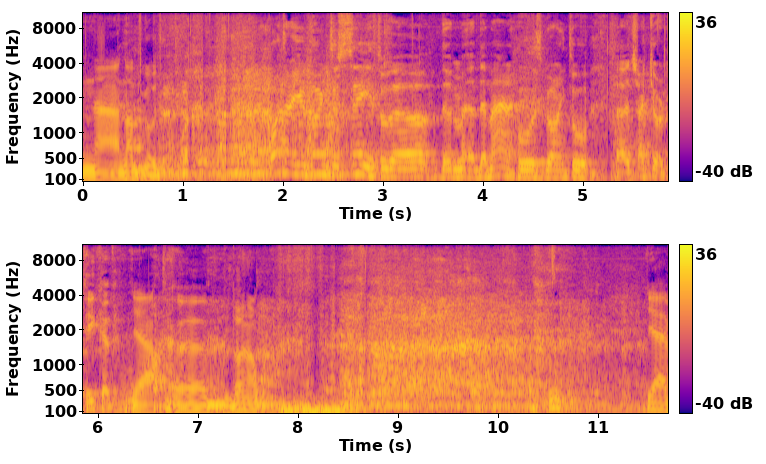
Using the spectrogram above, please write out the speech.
Nah, not good. What are you going to say to the the, the man who is going to uh, check your ticket? Yeah, uh, don't know. yeah.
